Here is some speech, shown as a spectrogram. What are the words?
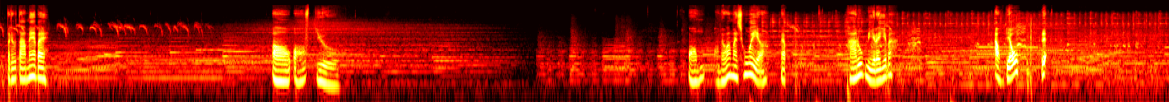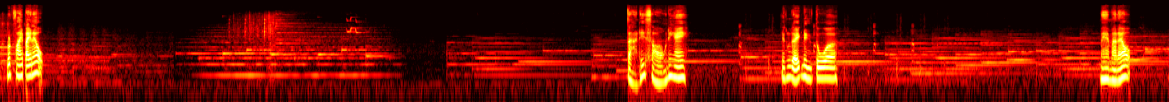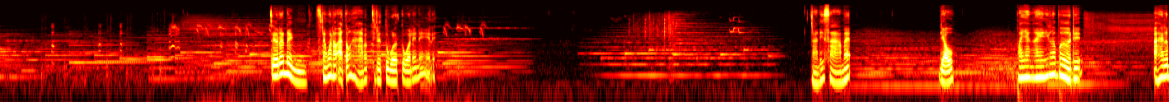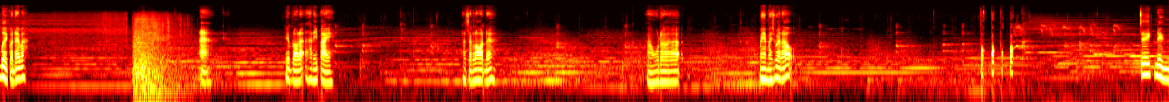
ไปเร็วตามแม่ไป all of you อ๋ออ๋อแปลว่ามาช่วยเหรอ แบบ พาลูกหนีอะไรเงี้ยปะ อ้าเดี๋ยวเดี๋ยว รถไฟไปแล้วด่าที่สองนี่ไง ยังเหลืออีกหนึ่งตัวแม่มาแล้ว เจอแล้วหนึ่งแสดงว่าเราอาจต้องหาแบบทีละตัวละตัวแน่ๆเลย ด่านที่สามอะเดี๋ยว ไปยังไงนี่ระเบิดดิอะให้ระเบิดก่อนได้ปะอะ เรียบร้อยแล้วท่านี้ไปน่าจะรอดนะ เอาละแม่มาช่วยแล้ว ปอกปอกปอกปอกเจกหนึ่ง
